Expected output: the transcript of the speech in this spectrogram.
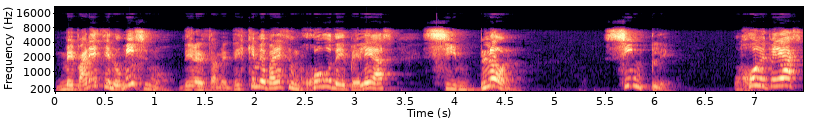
me parece lo mismo directamente. Es que me parece un juego de peleas simplón. Simple. Un juego de peleas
